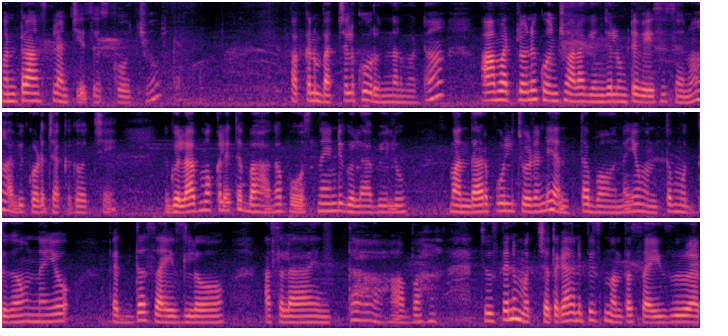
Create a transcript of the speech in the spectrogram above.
మనం ట్రాన్స్ప్లాంట్ చేసేసుకోవచ్చు. పక్కన బచ్చల కూర ఉందనమాట ఆ మట్టిలోనే కొంచెం అలా గింజలు ఉంటే వేసేసాను. అవి కూడా చక్కగా వచ్చాయి. గులాబీ మొక్కలు అయితే బాగా పోస్తున్నాయండి గులాబీలు. మందార పూలు చూడండి ఎంత బాగున్నాయో ఎంత ముద్దుగా ఉన్నాయో. పెద్ద సైజులో. అసలు ఎంత అబ్బా! చూస్తేనే ముచ్చటగా అనిపిస్తుంది అంత సైజు ఆ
